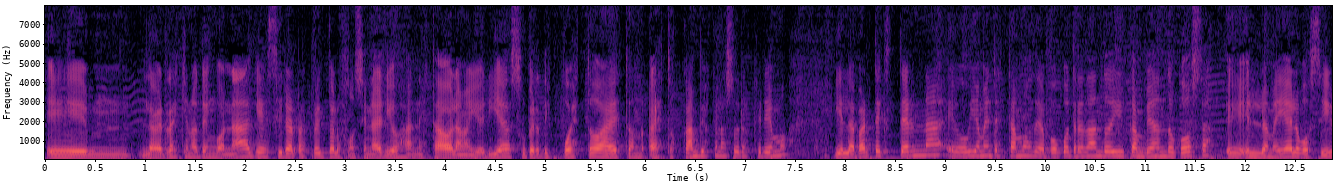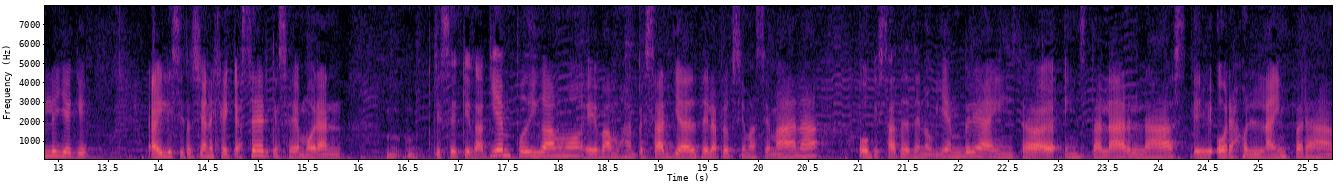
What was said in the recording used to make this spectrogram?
Eh, la verdad es que no tengo nada que decir al respecto. Los funcionarios han estado, la mayoría, súper dispuestos a estos, a estos cambios que nosotros queremos. Y en la parte externa, eh, obviamente, estamos de a poco tratando de ir cambiando cosas eh, en la medida de lo posible, ya que hay licitaciones que hay que hacer, que se demoran, que se queda tiempo, digamos. vamos a empezar ya desde la próxima semana o quizás desde noviembre a instalar las horas online para,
